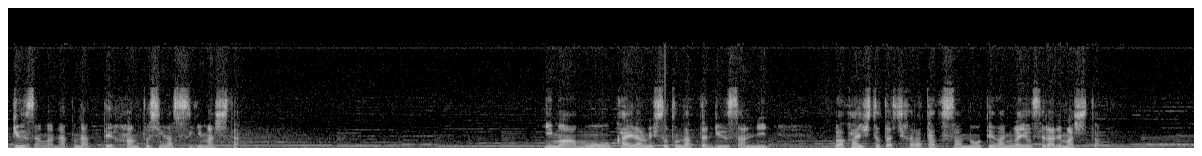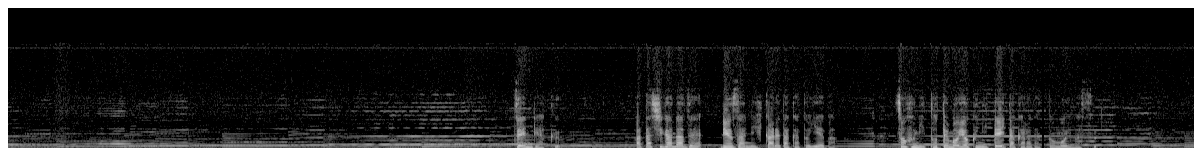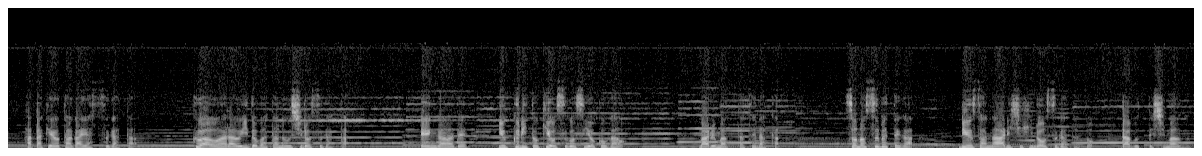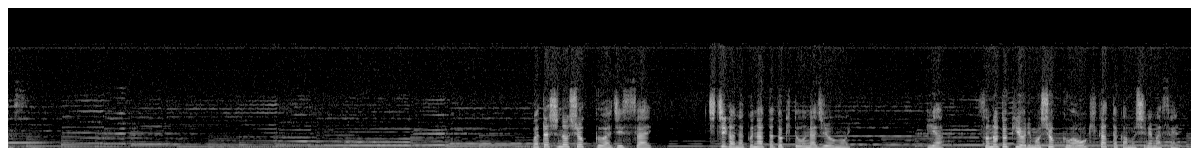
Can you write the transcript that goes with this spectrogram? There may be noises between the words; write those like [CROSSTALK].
劉さんが亡くなって半年が過ぎました。今はもう帰らぬ人となった劉さんに若い人たちからたくさんのお手紙が寄せられました。前略。私がなぜ龍さんに惹かれたかといえば祖父にとてもよく似ていたからだと思います。畑を耕す姿桑を洗う井戸端の後ろ姿縁側でゆっくり時を過ごす横顔丸まった背中その全てが龍さんのありし日のお姿とダブってしまうのです。私のショックは実際父が亡くなった時と同じ思い。いやその時よりもショックは大きかったかもしれません。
